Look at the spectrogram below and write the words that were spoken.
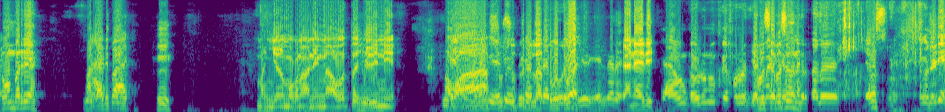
ತಗೊಂಬರ್ರಿ. ನಾ ಗಾಡಿ ಹ್ಮ್. ಮಂಗ್ಯಾನ ಮಗನ ನಿಂಗ್ ನಾ ಅವತ್ತ ಹೇಳಿನಿ. ಅವ ತಗೋ ತಗೋ ಅದಿ ಅವ್ನ್ ಗೌಡನು ಪೇಪರ್. ತಗೋ ನಡಿ.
